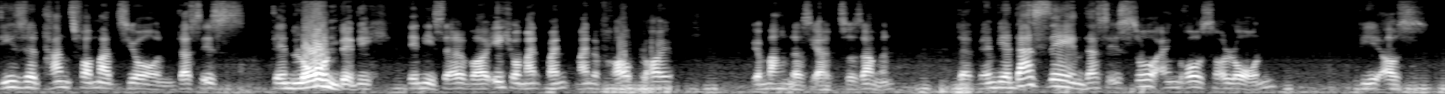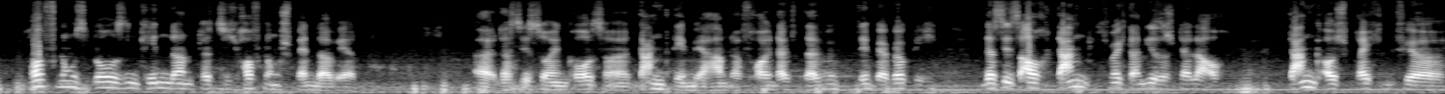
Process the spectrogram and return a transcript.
diese Transformation, das ist den Lohn, den ich, den ich selber, ich und mein, mein, meine Frau Bleu, wir machen das ja zusammen. Wenn wir das sehen, das ist so ein großer Lohn, wie aus hoffnungslosen Kindern plötzlich Hoffnungsspender werden. Äh, das ist so ein großer Dank, den wir haben. Da freuen, da, da sind wir wirklich. Das ist auch Dank. Ich möchte an dieser Stelle auch Dank aussprechen für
